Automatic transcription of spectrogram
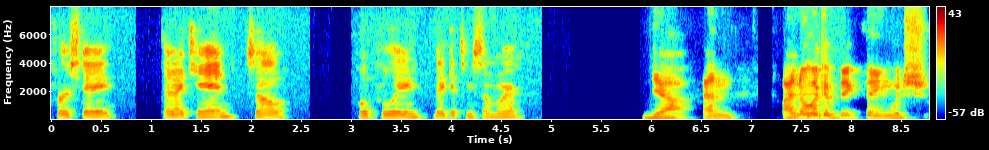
first day that I can. So hopefully that gets me somewhere. Yeah, and I know like a big thing which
